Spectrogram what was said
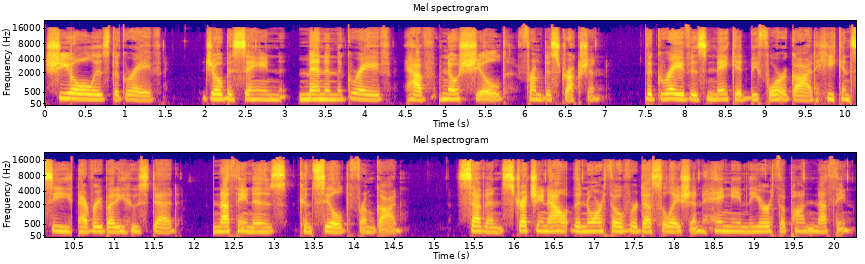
Sheol is the grave. Job is saying men in the grave have no shield from destruction. The grave is naked before God. He can see everybody who's dead. Nothing is concealed from God. 7. Stretching out the north over desolation, hanging the earth upon nothing.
